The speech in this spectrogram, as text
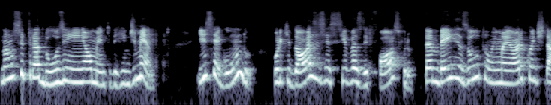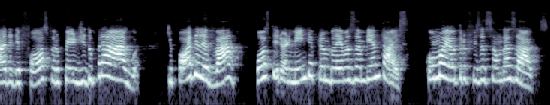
não se traduzem em aumento de rendimento. E segundo, porque doses excessivas de fósforo também resultam em maior quantidade de fósforo perdido para a água, que pode levar posteriormente a problemas ambientais, como a eutrofização das águas.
